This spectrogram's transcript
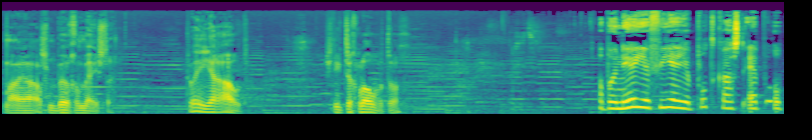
nou ja, als een burgemeester. Twee jaar oud. Is niet te geloven, toch? Abonneer je via je podcast-app op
